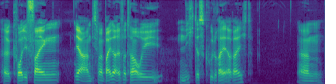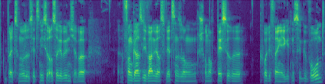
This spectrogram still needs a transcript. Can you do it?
Äh, Qualifying, ja, haben diesmal beide Alpha Tauri nicht das Q3 erreicht. Ähm, gut, bei Tsunoda ist jetzt nicht so außergewöhnlich, aber von Gasly waren wir aus der letzten Saison schon noch bessere Qualifying-Ergebnisse gewohnt.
